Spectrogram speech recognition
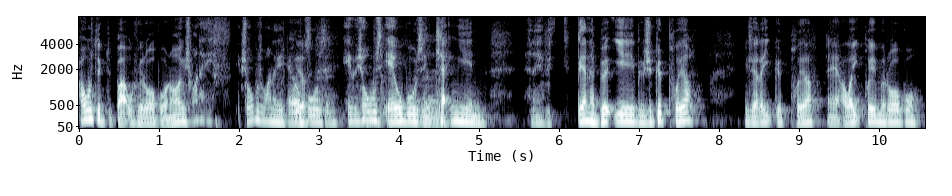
I always did battles with Robbo. No, he was one of the, he was always one of the players. Elbows and- He was always elbows and kicking you and, and he was being about you. He was a good player. He was a right good player. Uh, I like playing with Robbo.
